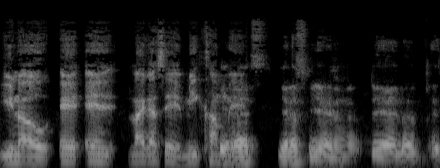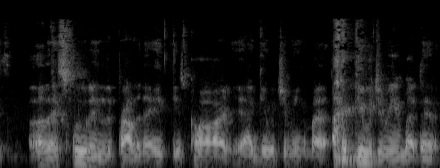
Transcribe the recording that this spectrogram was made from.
You know, and, and like I said, me coming. Yeah, that's yeah, that's yeah, yeah. The, it's, other excluding the probably the atheist part. Yeah, I get what you mean about. I get what you mean about that.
